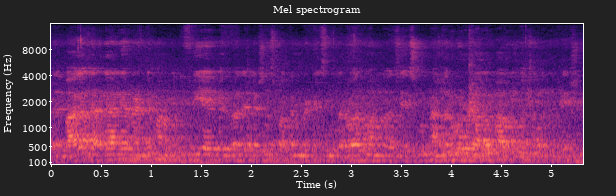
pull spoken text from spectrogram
అది బాగా జరగాలి అంటే మనం ఫ్రీ అయిపోయిన తర్వాత ఎలక్షన్స్ పక్కన పెట్టేసిన తర్వాత మనం చేసుకుంటే అందరూ కూడా బాగా పాల్గొనవచ్చు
